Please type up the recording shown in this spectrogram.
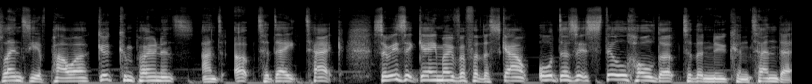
Plenty of power, good components, and up to date tech. So is it game over for the Scout, or does it still hold up to the new contender?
